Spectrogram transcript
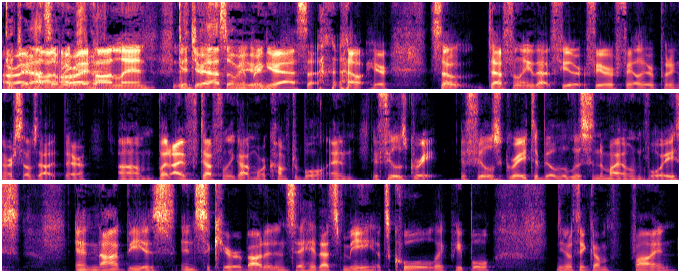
All right, your ass Han, over all here. right, man. Hanland. Get your ass over Yeah, here. Bring your ass out here. So definitely that fear, fear of failure, putting ourselves out there. Um, but I've definitely gotten more comfortable, and it feels great. It feels great to be able to listen to my own voice and not be as insecure about it, and say, "Hey, that's me. It's cool." Like people, you know, think I'm fine.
